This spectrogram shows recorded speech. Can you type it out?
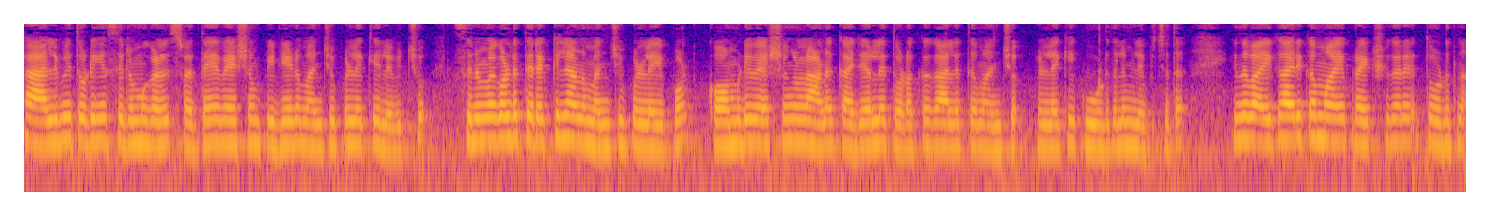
ഫാലിമി തുടങ്ങിയ സിനിമകളിൽ ശ്രദ്ധേയ വേഷം പിന്നീട് മഞ്ജു പിള്ളയ്ക്ക് ലഭിച്ചു. സിനിമകളുടെ തിരക്കിലാണ് മഞ്ജു പിള്ള ഇപ്പോൾ. കോമഡി വേഷങ്ങളിലാണ് കരിയറിലെ തുടക്കകാലത്ത് മഞ്ജു പിള്ളയ്ക്ക് കൂടുതലും ലഭിച്ചത്. ഇന്ന് വൈകാരികമായി പ്രേക്ഷകരെ തൊടുന്ന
